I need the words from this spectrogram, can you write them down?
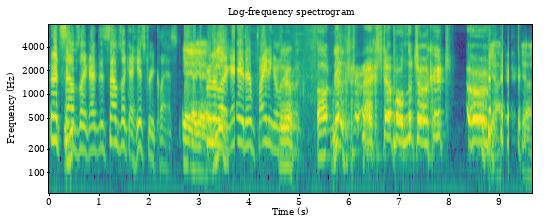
that sounds like a, this sounds like a history class. yeah, yeah, yeah. yeah. Where they're We have- like, hey, they're fighting over Yeah. there. Like, Uh, We- next step on the docket. Uh, yeah, yeah.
